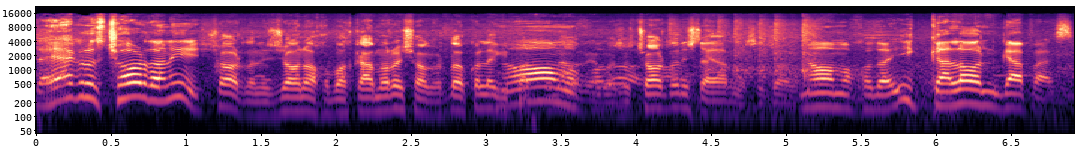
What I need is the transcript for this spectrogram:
در یک روز چهار دانش؟ چهار دانش جان خب با کامرای شاگردا کلگی نام خدا. باشه چهار دانش تیار میشه جان نام خدا این کلان گپ است.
